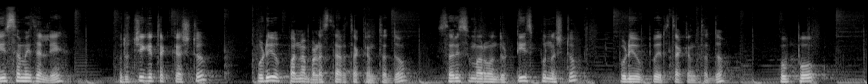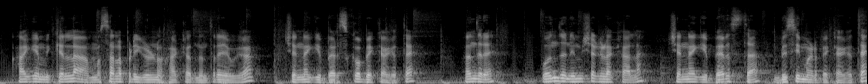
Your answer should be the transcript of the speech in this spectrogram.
ಈ ಸಮಯದಲ್ಲಿ ರುಚಿಗೆ ತಕ್ಕಷ್ಟು ಪುಡಿ ಉಪ್ಪನ್ನು ಬಳಸ್ತಾ ಇರ್ತಕ್ಕಂಥದ್ದು. ಸರಿಸುಮಾರು ಒಂದು ಟೀ ಸ್ಪೂನಷ್ಟು ಪುಡಿ ಉಪ್ಪು ಇರ್ತಕ್ಕಂಥದ್ದು. ಉಪ್ಪು, ಹಾಗೆ ಮಿಕ್ಕೆಲ್ಲ ಮಸಾಲ ಪುಡಿಗಳನ್ನು ಹಾಕಾದ ನಂತರ ಇವಾಗ ಚೆನ್ನಾಗಿ ಬೆರೆಸ್ಕೋಬೇಕಾಗತ್ತೆ. ಅಂದರೆ ಒಂದು ನಿಮಿಷಗಳ ಕಾಲ ಚೆನ್ನಾಗಿ ಬೆರೆಸ್ತಾ ಬಿಸಿ ಮಾಡಬೇಕಾಗತ್ತೆ.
